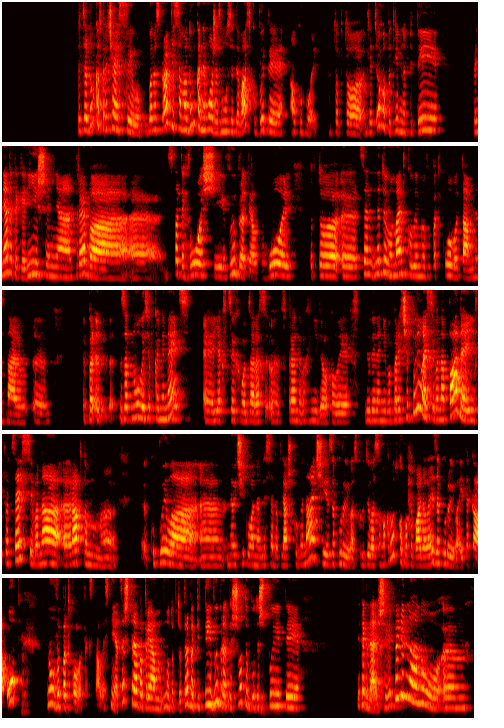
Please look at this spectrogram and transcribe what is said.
То ця думка втрачає силу, бо насправді сама думка не може змусити вас купити алкоголь. Тобто для цього потрібно піти, прийняти таке рішення, треба е, дістати гроші, вибрати алкоголь. Тобто е, це не той момент, коли ми випадково там, не знаю, е, затнулись об камінець, як в цих от зараз е, в трендових відео, коли людина ніби перечепилась, і вона падає, і в процесі вона е, раптом е, купила е, неочікувано для себе пляшку вина чи закурила, скрутила самокрутку, поки падала, і закурила. І така оп. Ну, випадково так сталося. Ні, це ж треба прям, ну тобто, треба піти, вибрати, що ти будеш пити, і так далі. Відповідно, ну ем,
